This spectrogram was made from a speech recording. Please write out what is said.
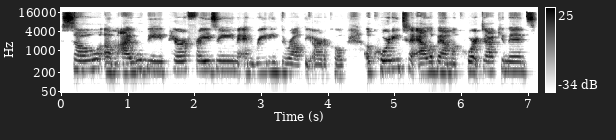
So um, I will be paraphrasing and reading throughout the article. According to Alabama court documents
